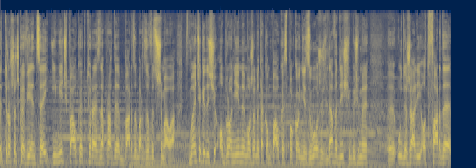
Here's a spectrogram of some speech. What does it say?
y, troszeczkę więcej i mieć pałkę, która jest naprawdę bardzo, bardzo wytrzymała. W momencie, kiedy się obronimy, możemy taką pałkę spokojnie złożyć, nawet jeśli byśmy y, uderzali o twarde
